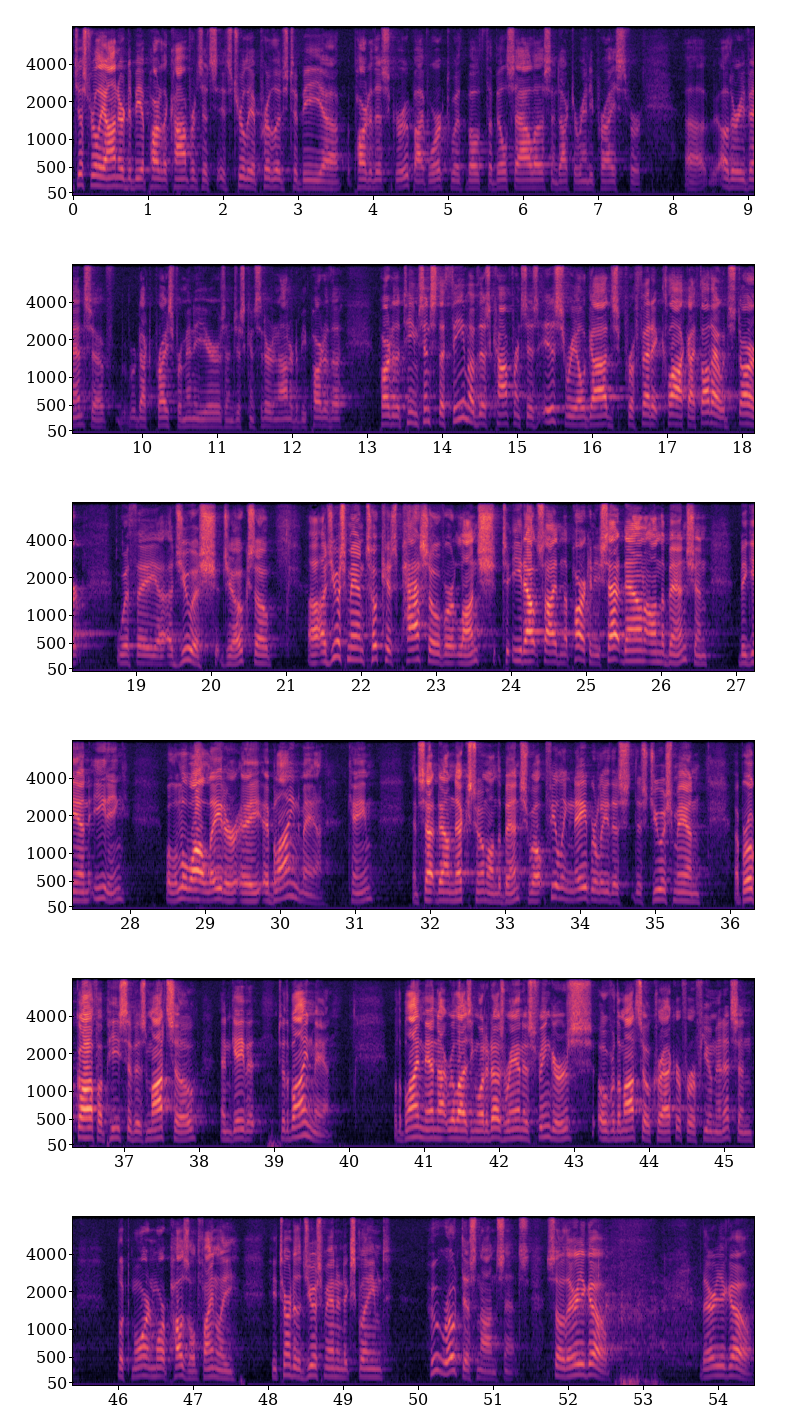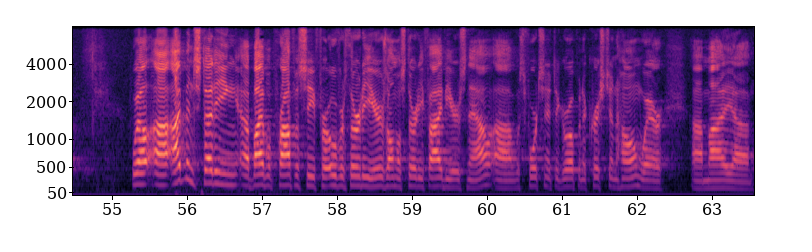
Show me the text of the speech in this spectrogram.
Just really honored to be a part of the conference. It's, it's truly a privilege to be uh, part of this group. I've worked with both uh, Bill Salus and Dr. Randy Price for uh, other events, uh, Dr. Price for many years, and just considered an honor to be part of the part of the team. Since the theme of this conference is Israel, God's prophetic clock, I thought I would start with a, uh, a Jewish joke. So, uh, a Jewish man took his Passover lunch to eat outside in the park, and he sat down on the bench and began eating. Well, a little while later, a, a blind man came and sat down next to him on the bench. Well, feeling neighborly, this, this Jewish man uh, broke off a piece of his matzo and gave it to the blind man. Well, the blind man, not realizing what it does, ran his fingers over the matzo cracker for a few minutes and looked more and more puzzled. Finally, he turned to the Jewish man and exclaimed, Who wrote this nonsense? So there you go. There you go. Well, uh, I've been studying uh, Bible prophecy for over 30 years, almost 35 years now. I uh, was fortunate to grow up in a Christian home where uh, my uh,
